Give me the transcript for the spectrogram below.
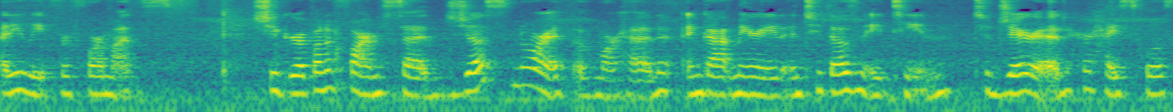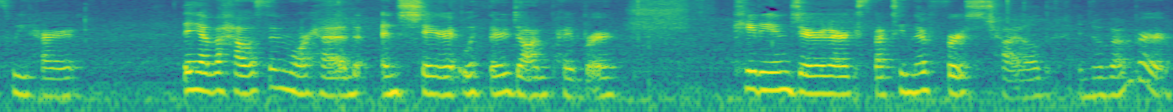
at Elite for four months. She grew up on a farmstead just north of Moorhead and got married in 2018 to Jared, her high school sweetheart. They have a house in Moorhead and share it with their dog Piper. Katie and Jared are expecting their first child in November.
